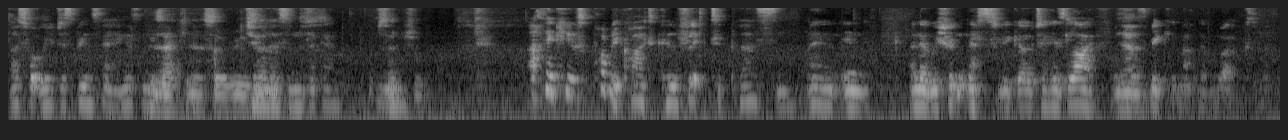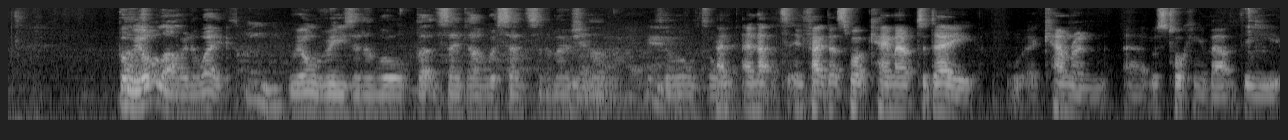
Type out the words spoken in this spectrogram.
That's what we've just been saying, isn't it? Exactly. Yeah, so reason Dualisms again. essential. I think he was probably quite a conflicted person. In, in I know we shouldn't necessarily go to his life when Yeah. we're speaking about the works. But we all are in a way. 'cause But, mm, We all reason and we all, but at the same time we're sense and emotion, Yeah. aren't we? So we're all torn. And and that in fact that's what came out today. Cameron uh, was talking about the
